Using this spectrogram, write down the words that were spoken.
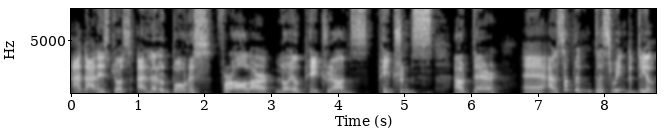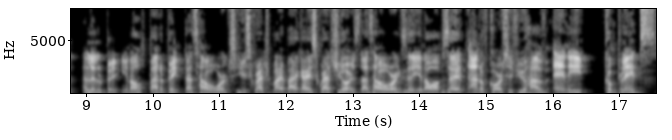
And that is just a little bonus for all our loyal Patreons, patrons out there. Uh, and something to sweeten the deal a little bit, you know? Bada bing. That's how it works. You scratch my back, I scratch yours. That's how it works, you know what I'm saying? And of course, if you have any complaints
